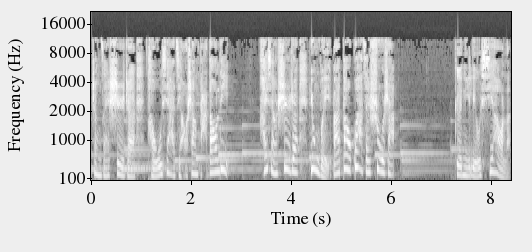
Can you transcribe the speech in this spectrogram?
正在试着头下脚上打倒立，还想试着用尾巴倒挂在树上。哥尼流笑了，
